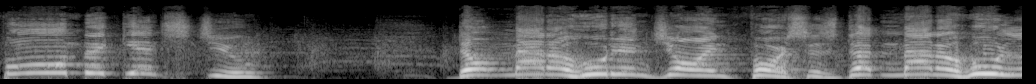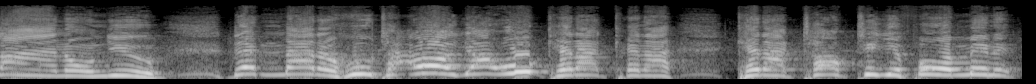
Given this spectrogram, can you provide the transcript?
formed against you. Don't matter who didn't join forces. Doesn't matter who lying on you. Doesn't matter who. Oh, y'all. Can I? Can I? Can I talk to you for a minute?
